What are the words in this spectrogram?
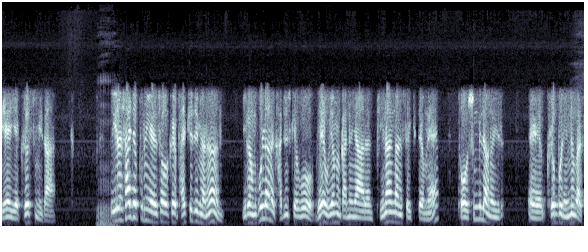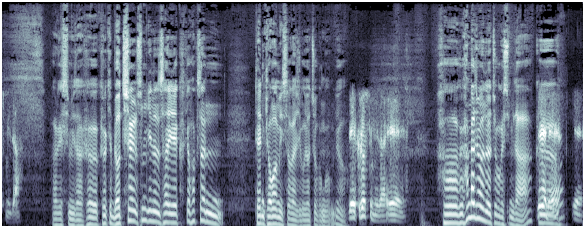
예예 예, 그렇습니다. 음. 이런 사회적 분위기에서 그 밝혀지면은 이런 혼란을 가중시키고 왜 위험을 갖느냐는 비난 가능성이 있기 때문에 더 숨기려는 예, 그런 분이 있는 것 같습니다. 알겠습니다. 그, 그렇게 며칠 숨기는 사이에 크게 확산된 경험이 있어가지고 여쭤본 거군요. 네, 그렇습니다. 예. 어, 그한 가지만 더 여쭤보겠습니다. 그, 네네. 예.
